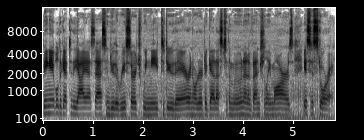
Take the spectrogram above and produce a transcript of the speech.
being able to get to the ISS and do the research we need to do there in order to get us to the moon and eventually Mars is historic.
